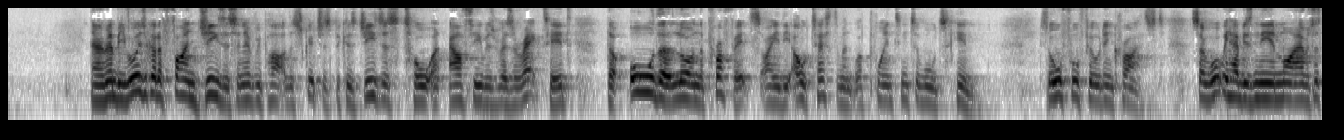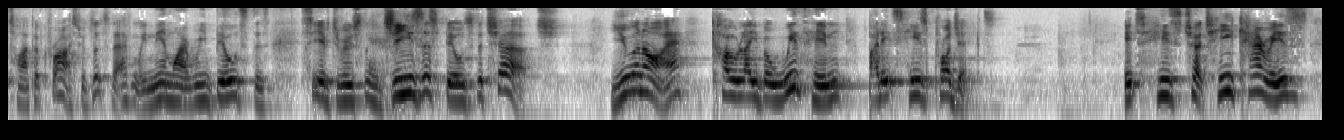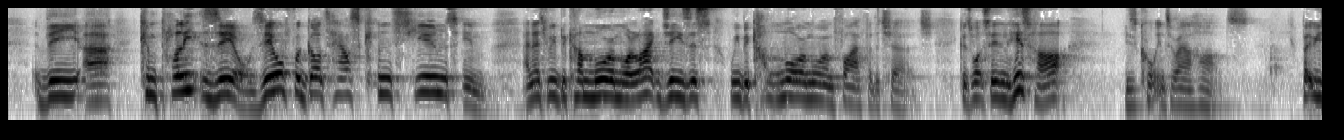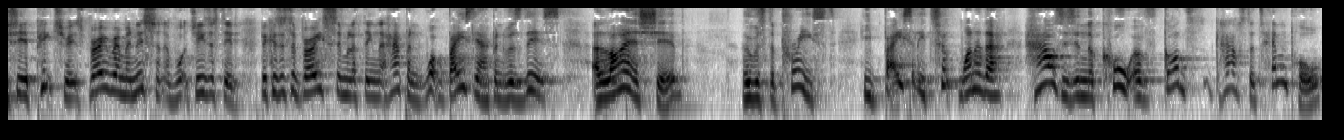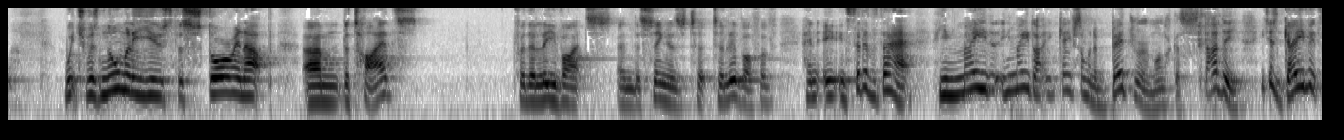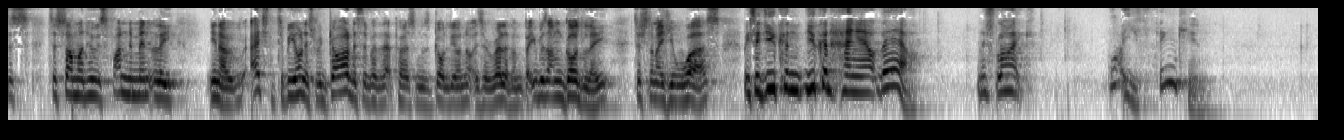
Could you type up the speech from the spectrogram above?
Now remember, you've always got to find Jesus in every part of the scriptures because Jesus taught after he was resurrected that all the law and the prophets, i.e., the Old Testament, were pointing towards him. It's all fulfilled in Christ. So what we have is Nehemiah as a type of Christ. We've looked at that, haven't we? Nehemiah rebuilds the city of Jerusalem. Jesus builds the church. You and I co labor with him, but it's his project. It's his church. He carries the uh, complete zeal. Zeal for God's house consumes him. And as we become more and more like Jesus, we become more and more on fire for the church. Because what's in his heart is caught into our hearts. But you see a picture, it's very reminiscent of what Jesus did because it's a very similar thing that happened. What basically happened was this Eliashib, who was the priest, he basically took one of the houses in the court of God's house, the temple, which was normally used for storing up um, the tithes for the Levites and the singers to, to live off of. And instead of that, he made, he made like, he gave someone a bedroom or like a study. He just gave it to, to someone who was fundamentally, you know, actually, to be honest, regardless of whether that person was godly or not is irrelevant, but he was ungodly, just to make it worse. But he said, you can, you can hang out there. And it's like, what are you thinking?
